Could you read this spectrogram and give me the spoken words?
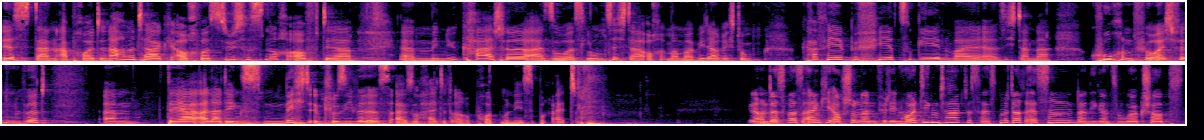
ist dann ab heute Nachmittag auch was Süßes noch auf der ähm, Menükarte. Also es lohnt sich da auch immer mal wieder Richtung Kaffeebuffet zu gehen, weil äh, sich dann da Kuchen für euch finden wird, ähm, der allerdings nicht inklusive ist. Also haltet eure Portemonnaies bereit. Genau, und das war es eigentlich auch schon dann für den heutigen Tag. Das heißt Mittagessen, dann die ganzen Workshops,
